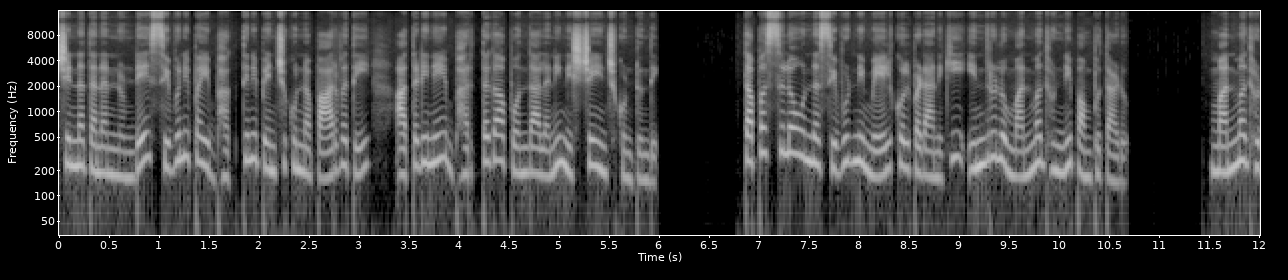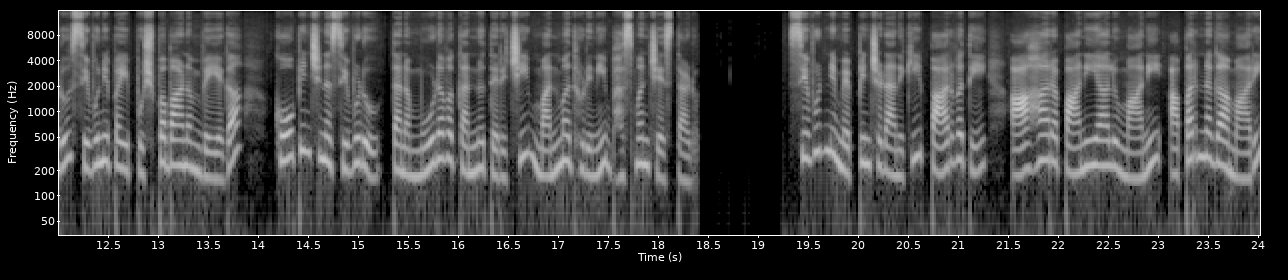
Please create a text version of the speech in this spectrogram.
చిన్నతనం నుండే శివునిపై భక్తిని పెంచుకున్న పార్వతి అతడినే భర్తగా పొందాలని నిశ్చయించుకుంటుంది. తపస్సులో ఉన్న శివుణ్ణి మేల్కొల్పడానికి ఇంద్రులు మన్మధుణ్ణి పంపుతాడు. మన్మధుడు శివునిపై పుష్పబాణం వేయగా కోపించిన శివుడు తన మూడవ కన్ను తెరిచి మన్మధుడిని భస్మం చేస్తాడు. శివుణ్ణి మెప్పించడానికి పార్వతి ఆహార పానీయాలు మాని అపర్ణగా మారి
